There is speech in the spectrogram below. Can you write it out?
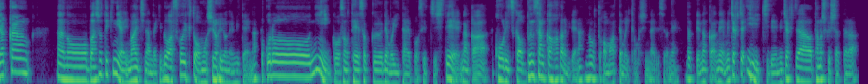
若干あの、場所的にはいまいちなんだけど、あそこ行くと面白いよね、みたいなところに、こう、その低速でもいいタイプを設置して、なんか、効率化を、分散化を図るみたいなのとかもあってもいいかもしれないですよね。だってなんかね、めちゃくちゃいい立地で、めちゃくちゃ楽しくしちゃったら、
